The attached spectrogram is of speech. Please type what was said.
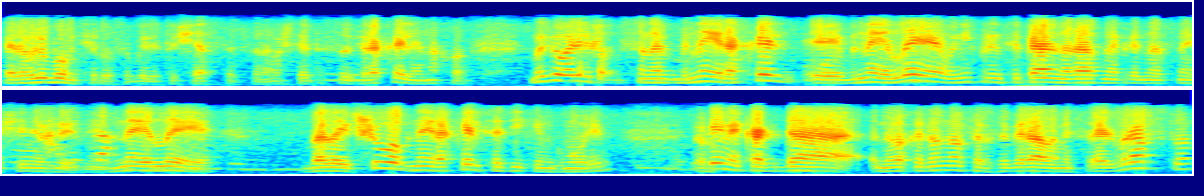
Это в любом тирусе будет участвовать, потому что это суть Рахеля нахон. Мы говорили, что Бней Рахель, э, Бней Лея, у них принципиально разное предназначение в жизни. Бней Лея Балей Шува, Бней Рахель Садиким Гмурим. Время, когда Навуходоносор забирал им Израиль в рабство,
